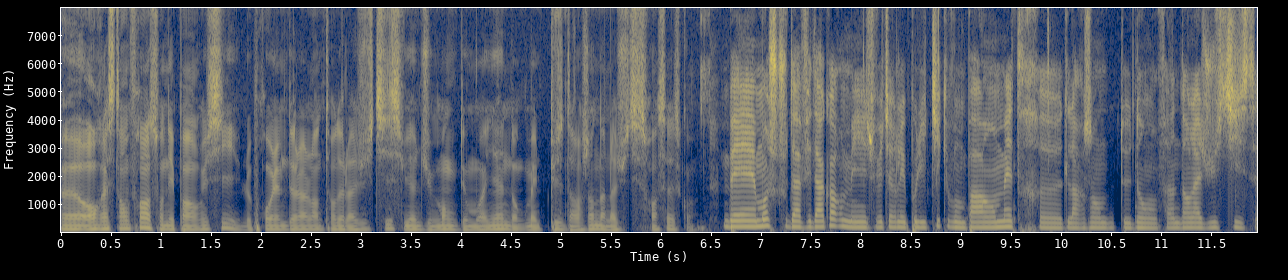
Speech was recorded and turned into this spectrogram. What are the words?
Euh, on reste en France, on n'est pas en Russie. Le problème de la lenteur de la justice vient du manque de moyens, donc mettre plus d'argent dans la justice française. Quoi. Ben, moi, je suis tout à fait d'accord, mais je veux dire, les politiques ne vont pas en mettre euh, de l'argent dedans, enfin, dans la justice.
